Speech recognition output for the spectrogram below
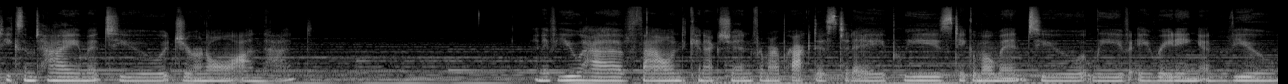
Take some time to journal on that. And if you have found connection from our practice today, please take a moment to leave a rating and review,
